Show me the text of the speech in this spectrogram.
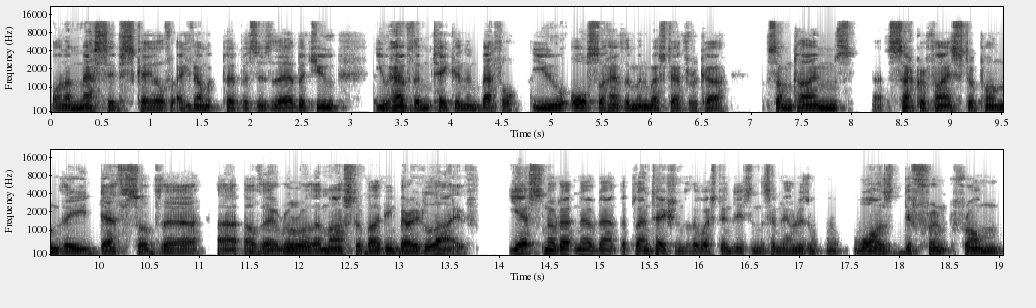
on a massive scale for economic purposes there. But you you have them taken in battle. You also have them in West Africa, sometimes uh, sacrificed upon the deaths of their uh, of their ruler, their master, by being buried alive. Yes, no doubt, no doubt, the plantations of the West Indies in the 1700s w- was different from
